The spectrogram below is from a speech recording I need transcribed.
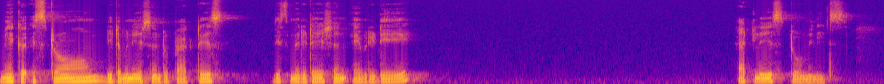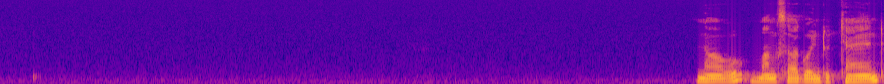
Make a strong determination to practice this meditation every day, at least two minutes. Now, monks are going to chant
